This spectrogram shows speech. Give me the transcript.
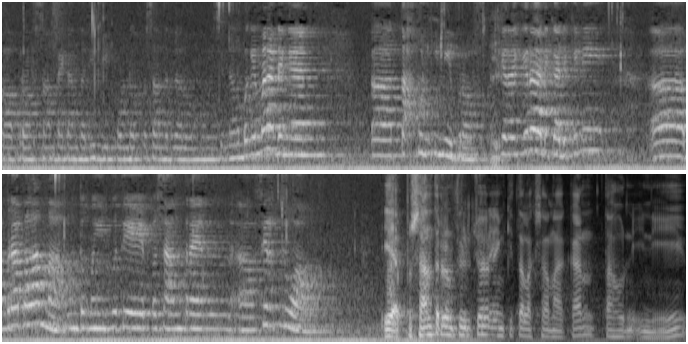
uh, Prof sampaikan tadi di Pondok Pesantren Darul Muhsin. Nah, bagaimana dengan uh, tahun ini Prof? Iya. Kira-kira adik-adik ini uh, berapa lama untuk mengikuti pesantren uh, virtual? Ya, pesantren virtual yang kita laksanakan tahun ini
